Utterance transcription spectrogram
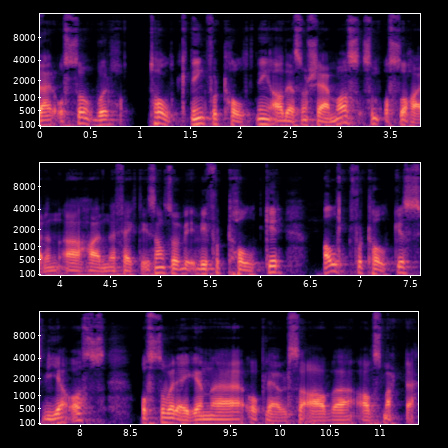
det er også vår tolkning, fortolkning av det som skjer med oss, som også har en, uh, har en effekt. Så vi, vi, fortolker Alt fortolkes via oss, også vår egen uh, opplevelse av, uh, av, smerte.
